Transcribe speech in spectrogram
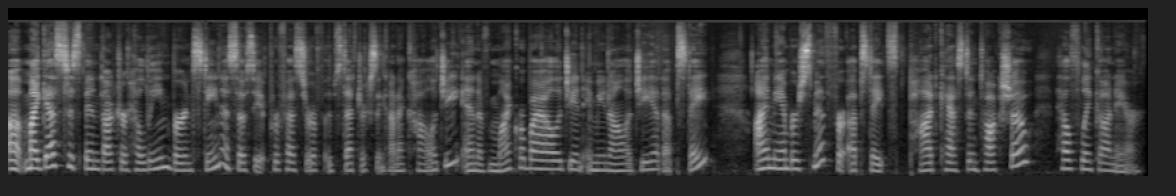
Uh, my guest has been Dr. Helene Bernstein, Associate Professor of Obstetrics and Gynecology and of Microbiology and Immunology at Upstate. I'm Amber Smith for Upstate's podcast and talk show, HealthLink on Air.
